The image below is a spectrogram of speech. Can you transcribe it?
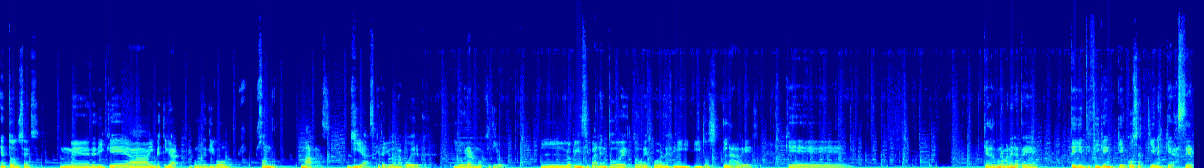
Entonces me dediqué a investigar y como les digo son mapas, guías que te ayudan a poder lograr un objetivo. Lo principal en todo esto es poder definir hitos claves que, que de alguna manera te, te identifiquen qué cosas tienes que hacer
